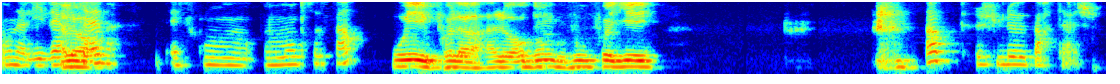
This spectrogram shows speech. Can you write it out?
on a les vertèbres. Est-ce qu'on montre ça? Oui, voilà. Alors, donc, vous voyez. Hop, je le partage.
